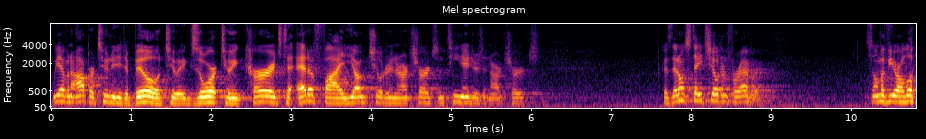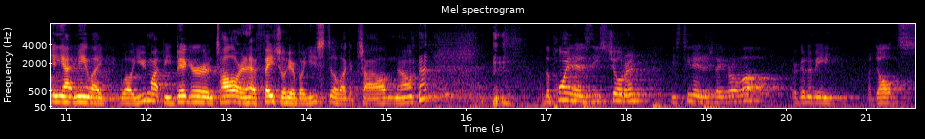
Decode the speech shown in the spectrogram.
we have an opportunity to build, to exhort, to encourage, to edify young children in our church and teenagers in our church. Because they don't stay children forever. Some of you are looking at me like, well, you might be bigger and taller and have facial hair, but you still like a child. No. the point is, these children, these teenagers, they grow up. They're going to be adults.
